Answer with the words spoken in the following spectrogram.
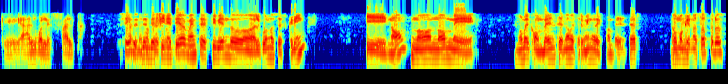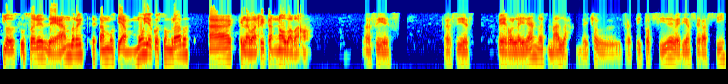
que algo les falta. Sí, definitivamente estoy viendo algunos screens y no, no, no me, no me convence, no me termina de convencer. Como que nosotros, los usuarios de Android, estamos ya muy acostumbrados a que la barrita no va abajo. Así es, así es. Pero la idea no es mala. De hecho, repito, sí debería ser así.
